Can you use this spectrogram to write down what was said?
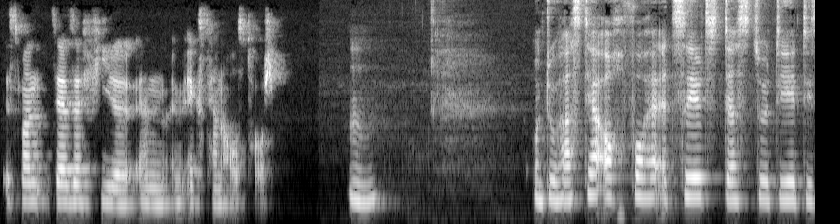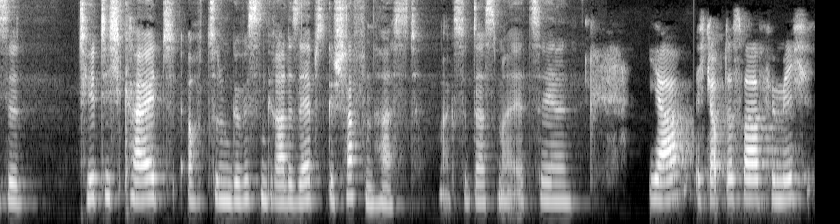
ist man sehr, sehr viel in, im externen Austausch. Mhm. Und du hast ja auch vorher erzählt, dass du dir diese Tätigkeit auch zu einem gewissen Grade selbst geschaffen hast. Magst du das mal erzählen? Ja, ich glaube, das war für mich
